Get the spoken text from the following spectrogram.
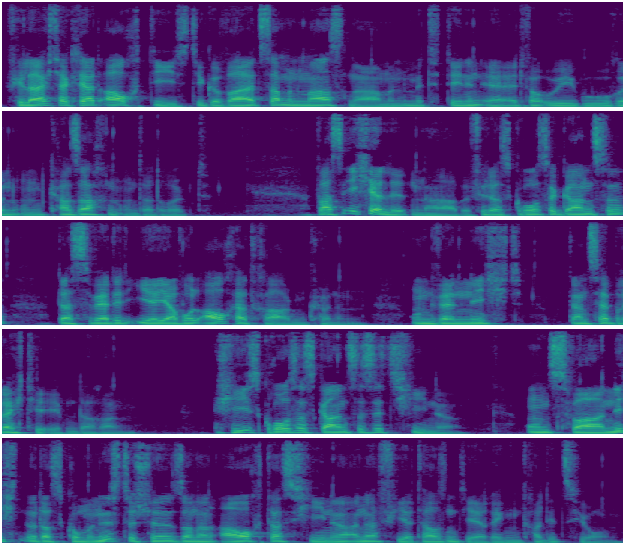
Vielleicht erklärt auch dies die gewaltsamen Maßnahmen, mit denen er etwa Uiguren und Kasachen unterdrückt. Was ich erlitten habe für das große Ganze, das werdet ihr ja wohl auch ertragen können. Und wenn nicht, dann zerbrecht ihr eben daran. Xis großes Ganzes ist China. Und zwar nicht nur das kommunistische, sondern auch das China einer 4000-jährigen Tradition.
